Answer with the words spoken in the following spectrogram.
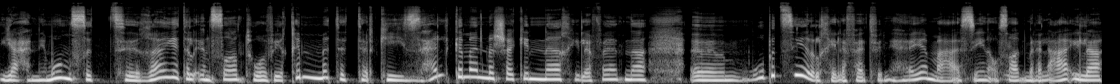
يعني منصت غاية الإنصات وفي قمة التركيز. هل كمان مشاكلنا خلافاتنا وبتصير الخلافات في النهاية مع سين أو صاد من العائلة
